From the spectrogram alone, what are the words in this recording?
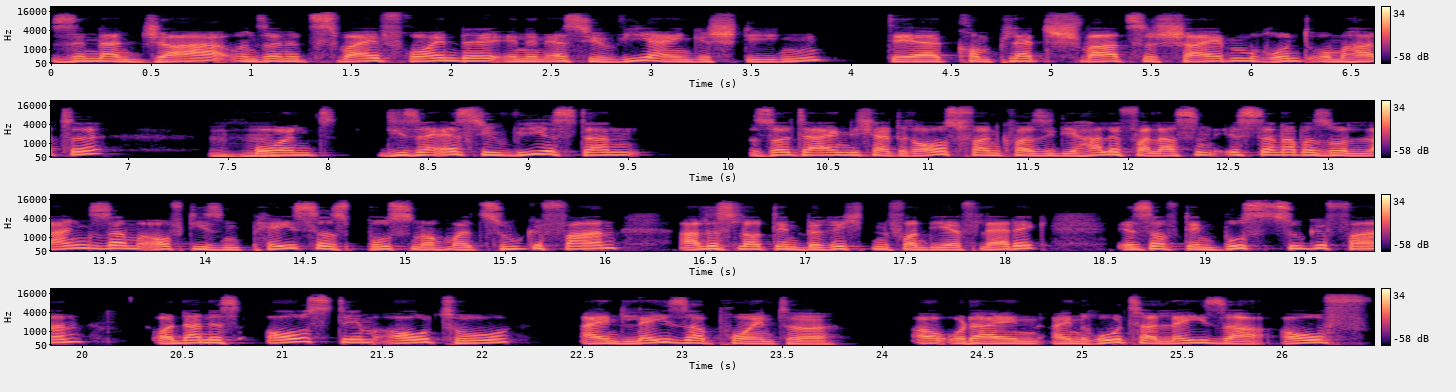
sind dann Ja und seine zwei Freunde in den SUV eingestiegen, der komplett schwarze Scheiben rundum hatte. Mhm. Und dieser SUV ist dann, sollte eigentlich halt rausfahren, quasi die Halle verlassen, ist dann aber so langsam auf diesen Pacers-Bus nochmal zugefahren. Alles laut den Berichten von The Athletic, ist auf den Bus zugefahren und dann ist aus dem Auto ein Laserpointer oder ein, ein roter Laser auf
